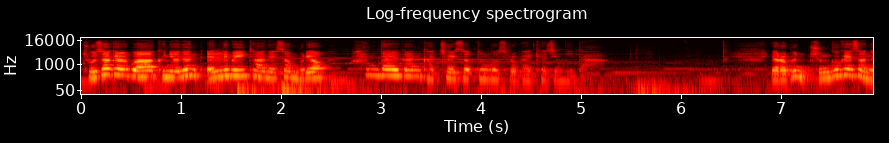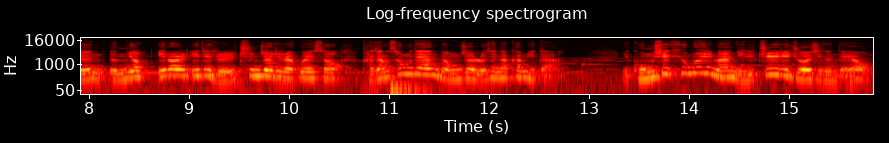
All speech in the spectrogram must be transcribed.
조사 결과 그녀는 엘리베이터 안에서 무려 한 달간 갇혀 있었던 것으로 밝혀집니다. 여러분, 중국에서는 음력 1월 1일을 춘절이라고 해서 가장 성대한 명절로 생각합니다. 공식 휴무일만 일주일이 주어지는데요.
